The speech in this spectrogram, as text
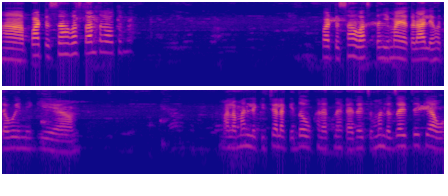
हां पहाटे सहा वाजता आलता का हो तुम्ही? पहाटे सहा वाजता ही माझ्याकडे आल्या होत्या वहिनी की मला म्हणले की चला की दवाखान्यात नाही काय जायचं? म्हणलं जायचं की अहो.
